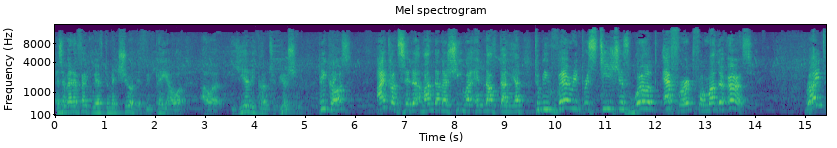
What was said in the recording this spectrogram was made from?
As a matter of fact, we have to make sure that we pay our, our yearly contribution because I consider Vandana Shiva and Navdanya to be very prestigious world effort for Mother Earth. Right?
